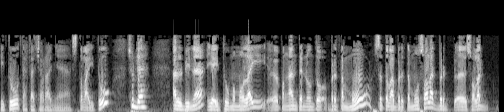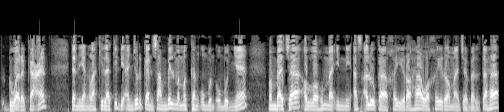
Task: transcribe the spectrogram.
Itu tata caranya. Setelah itu sudah albina yaitu memulai eh, pengantin untuk bertemu setelah bertemu salat ber, eh, salat dua rakaat dan yang laki-laki dianjurkan sambil memegang umbun-umbunnya membaca Allahumma inni as'aluka khairaha wa khaira ma jabaltaha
